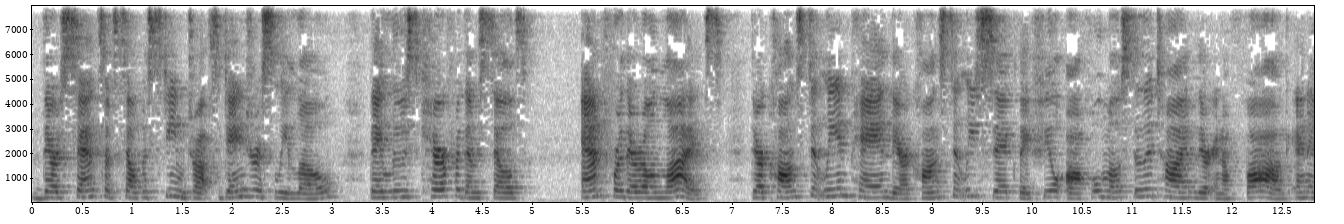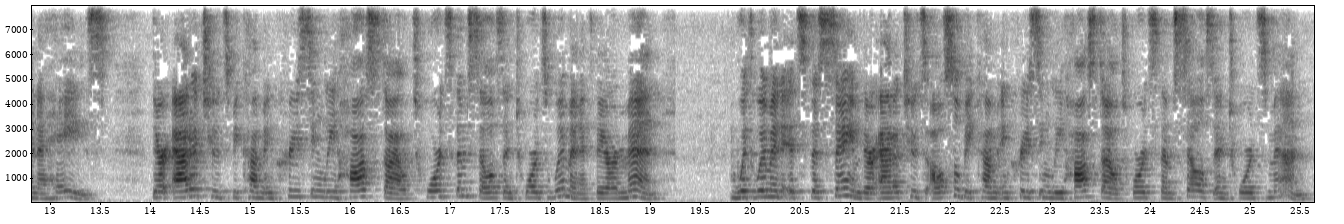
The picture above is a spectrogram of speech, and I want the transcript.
their sense of self-esteem drops dangerously low, they lose care for themselves and for their own lives. They're constantly in pain, they are constantly sick, they feel awful most of the time, they're in a fog and in a haze. Their attitudes become increasingly hostile towards themselves and towards women if they are men. With women, it's the same. Their attitudes also become increasingly hostile towards themselves and towards men.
